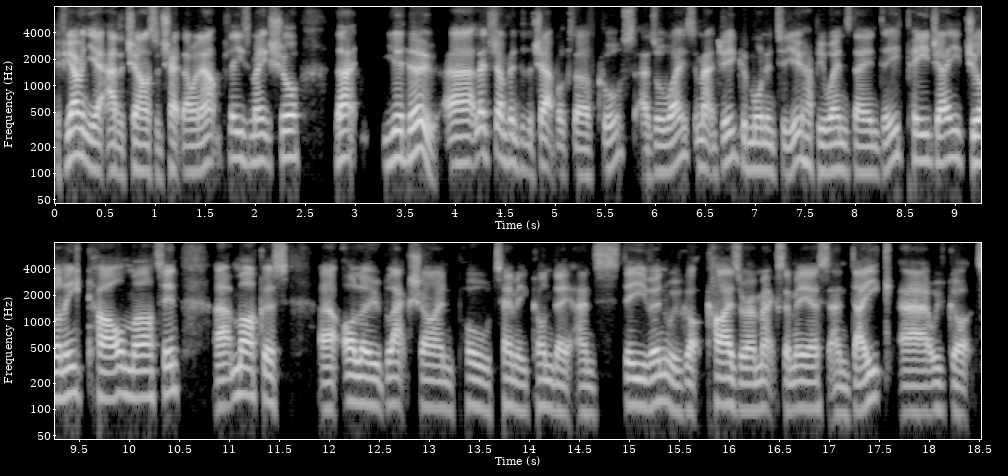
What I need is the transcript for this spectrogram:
if you haven't yet had a chance to check that one out, please make sure that you do. Uh, let's jump into the chat box, though, of course, as always. Matt G, good morning to you. Happy Wednesday indeed. PJ, Johnny, Carl, Martin, uh, Marcus, uh, Olu, Blackshine, Paul, Temi, Conde, and Stephen. We've got Kaiser and Maximius and Dake. Uh, we've got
